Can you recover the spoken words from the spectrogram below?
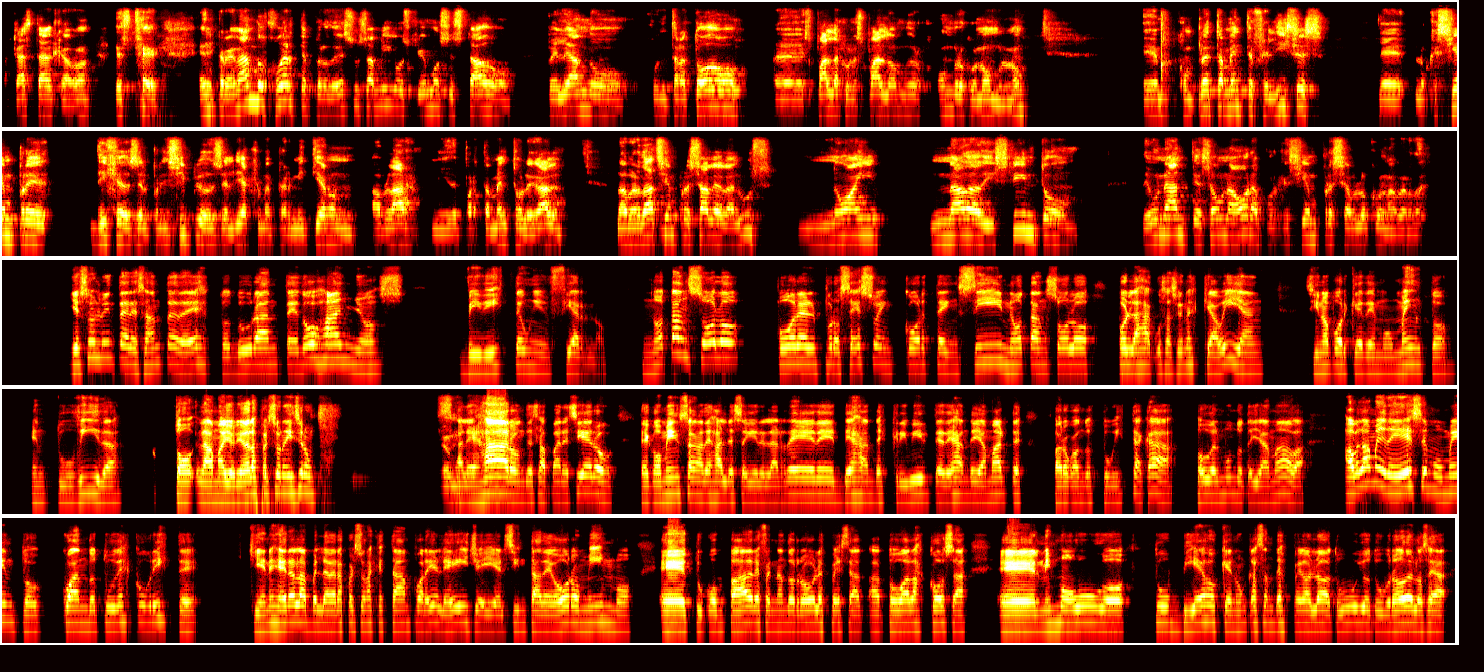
Acá está el cabrón. Este, entrenando fuerte, pero de esos amigos que hemos estado peleando contra todo, eh, espalda con espalda, hombro, con hombro, ¿no? Eh, completamente felices. lo que siempre dije desde el principio, desde el día que me permitieron hablar mi departamento legal, la verdad siempre sale a la luz no hay nada distinto de un antes a una hora porque siempre se habló con la verdad. Y eso es lo interesante de esto. Durante dos años viviste un infierno, no tan solo por el proceso en corte en sí, no tan solo por las acusaciones que habían, sino porque de momento en tu vida, la mayoría de las personas hicieron se alejaron, desaparecieron, te comienzan a dejar de seguir en las redes, dejan de escribirte, dejan de llamarte, pero cuando estuviste acá, todo el mundo te llamaba. Háblame de ese momento cuando tú descubriste quiénes eran las verdaderas personas que estaban por ahí, el AJ, el cinta de oro mismo, eh, tu compadre Fernando Robles, pese a, todas las cosas, eh, el mismo Hugo, tus viejos que nunca se han despegado al lado tuyo, tu brother, o sea,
